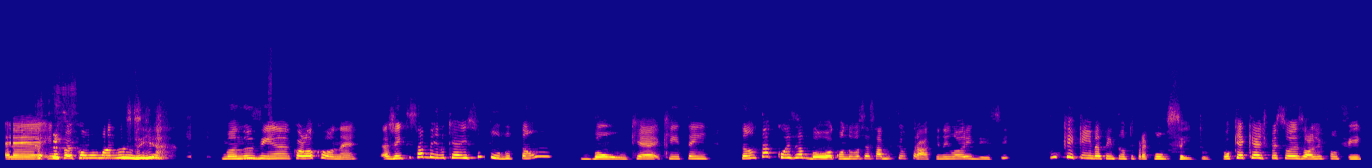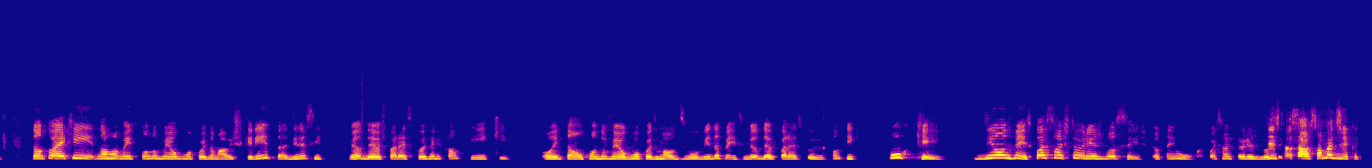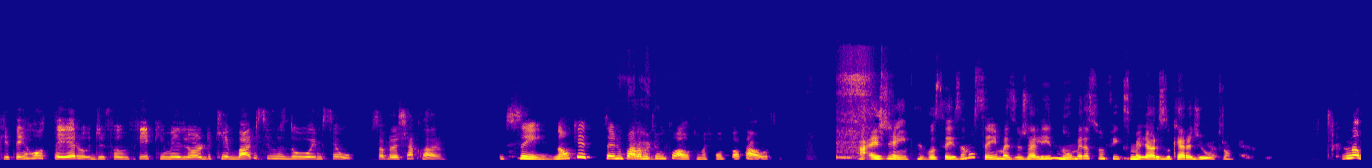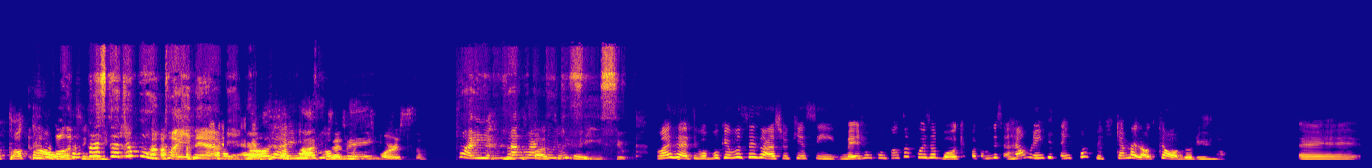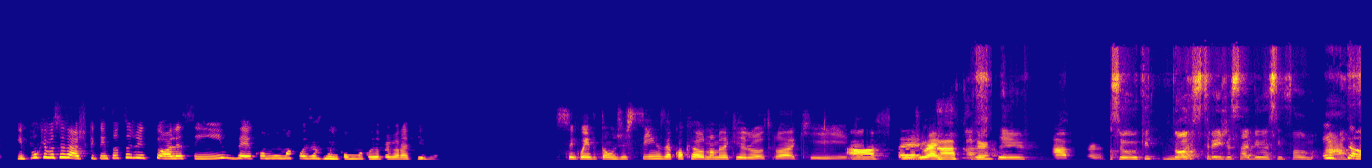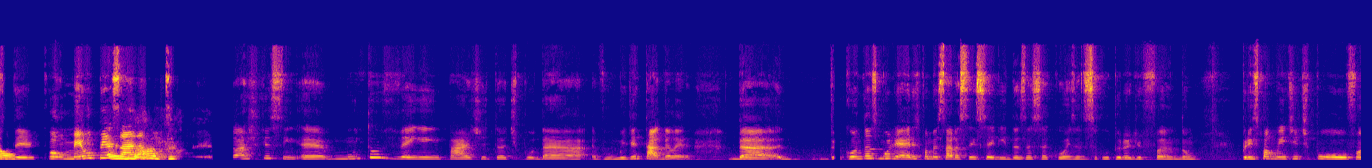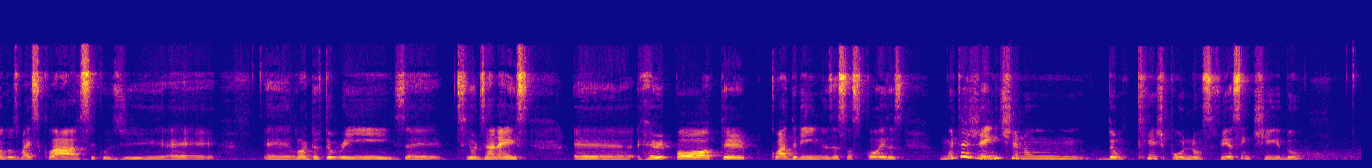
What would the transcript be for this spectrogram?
é, e foi como Manuzinha, Manuzinha colocou, né? A gente sabendo que é isso tudo tão bom, que, é, que tem tanta coisa boa, quando você sabe filtrar, que nem Lori disse, por que, que ainda tem tanto preconceito? Por que, que as pessoas olham fanfic? Tanto é que, normalmente, quando vem alguma coisa mal escrita, diz assim, meu Deus, parece coisa de fanfic. Ou então, quando vem alguma coisa mal desenvolvida, pensa, meu Deus, parece coisa de fanfic. Por quê? De onde vem isso? Quais são as teorias de vocês? Eu tenho uma. Quais são as teorias de vocês? Só, só uma dica aqui, tem roteiro de fanfic melhor do que vários filmes do MCU. Só pra deixar claro. Sim, não que seja um parâmetro muito alto, mas ponto total. assim. Ai, gente, vocês eu não sei, mas eu já li inúmeras fanfics melhores do que era de Ultron. Não, total, Não assim. precisa de muito aí, né, É, amiga? é, Nossa, aí, fácil, faz muito também. esforço. Isso aí já não é tão difícil. Mas é, tipo, porque vocês acham que, assim, mesmo com tanta coisa boa, que foi como disse, realmente tem fanfic que é melhor do que a obra original. É, E por que vocês acham que tem tanta gente que olha assim e vê como uma coisa ruim, como uma coisa pejorativa? 50 tons de cinza, qual que é o nome daquele outro lá que. After. After. After. After. Nossa, o que nós três já sabíamos assim, falando Então. after, com o mesmo pesar. Eu acho que assim, é, muito vem em parte da, tipo, da. eu Vou militar, galera. Da. Quando as mulheres começaram a ser inseridas nessa coisa, nessa cultura de fandom. Principalmente, tipo, fandoms mais clássicos de é, é, Lord of the Rings, é, Senhor dos Anéis, é, Harry Potter, quadrinhos, essas coisas. Muita gente não, não, que, tipo, não via sentido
